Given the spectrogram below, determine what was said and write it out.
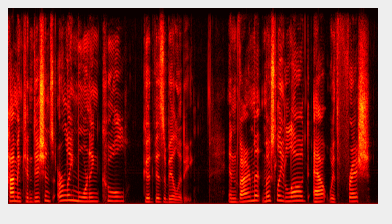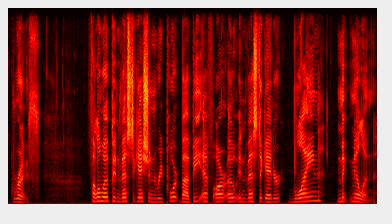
Time and conditions, early morning, cool, good visibility. Environment, mostly logged out with fresh growth. Follow-up investigation report by BFRO investigator Blaine McMillan.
